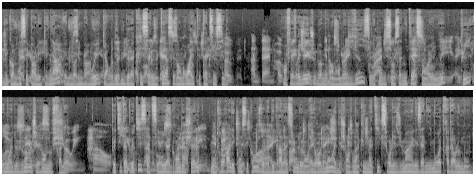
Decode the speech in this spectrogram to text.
J'ai commencé par le Kenya et le Zimbabwe car au début de la crise sanitaire, ces endroits étaient accessibles. En février, je dois me rendre en Bolivie si les conditions sanitaires sont réunies, puis au mois de juin, j'irai en Australie. Petit à petit, cette série à grande échelle montrera les conséquences de la dégradation de l'environnement et des changements climatiques sur les humains et les animaux à travers le monde.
